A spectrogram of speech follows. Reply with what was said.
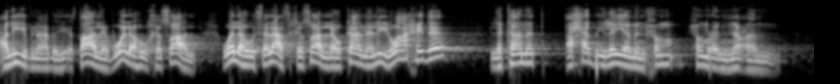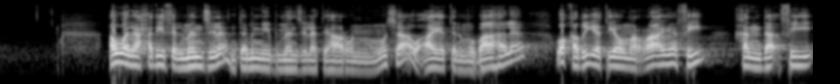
علي بن أبي طالب وله خصال وله ثلاث خصال لو كان لي واحدة لكانت أحب إلي من حم حمر النعم. اولها حديث المنزلة أنت مني بمنزلة هارون موسى وآية المباهلة وقضية يوم الراية في خندق في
